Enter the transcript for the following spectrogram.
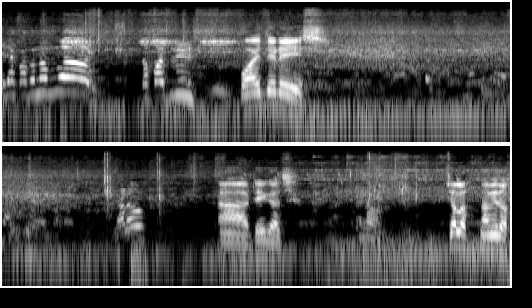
এটা কত নম্বর? পঁয়ত্রিশ। পঁয়ত্রিশ। হ্যাঁ ঠিক আছে। চলো নামি দাও।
